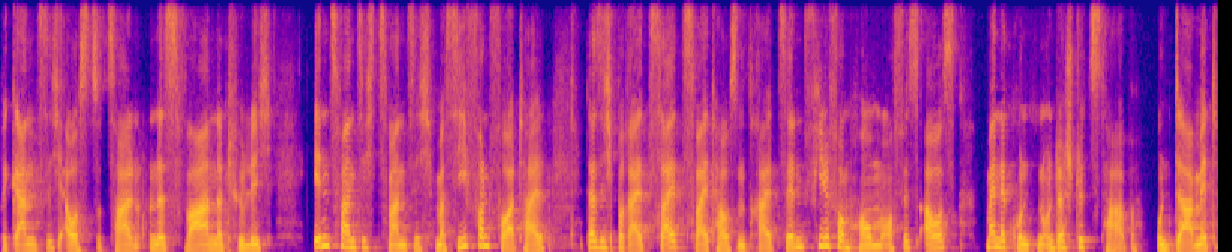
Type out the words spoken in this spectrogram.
begann sich auszuzahlen und es war natürlich in 2020 massiv von Vorteil, dass ich bereits seit 2013 viel vom Homeoffice aus meine Kunden unterstützt habe und damit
